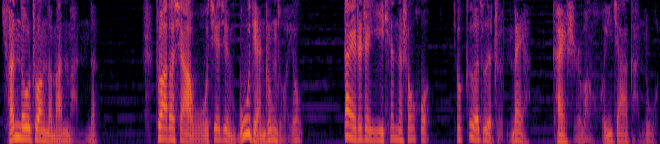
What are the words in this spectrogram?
全都装的满满的。抓到下午接近五点钟左右，带着这一天的收获，就各自准备啊，开始往回家赶路了。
